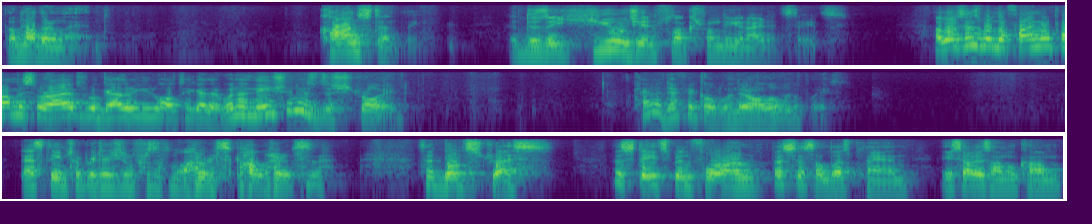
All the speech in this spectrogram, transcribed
the motherland constantly. There's a huge influx from the United States. Allah says, when the final promise arrives, we'll gather you all together. When a nation is destroyed, it's kind of difficult when they're all over the place. That's the interpretation for some modern scholars. so don't stress The state's been formed. That's just Allah's plan. Isa will come,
